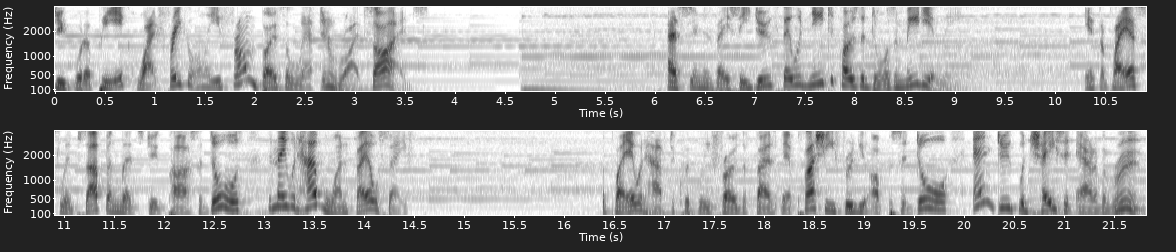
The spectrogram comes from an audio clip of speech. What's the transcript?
Duke would appear quite frequently from both the left and right sides. As soon as they see Duke, they would need to close the doors immediately. If the player slips up and lets Duke pass the doors, then they would have one failsafe. The player would have to quickly throw the Fazbear plushie through the opposite door, and Duke would chase it out of the room.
